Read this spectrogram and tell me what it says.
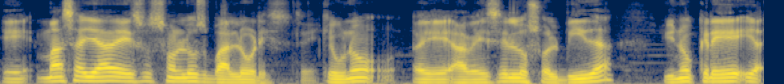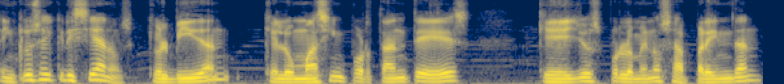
Eh, más allá de eso son los valores, Sí. que uno eh, a veces los olvida y uno cree, incluso hay cristianos que olvidan que lo más importante es que ellos por lo menos aprendan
